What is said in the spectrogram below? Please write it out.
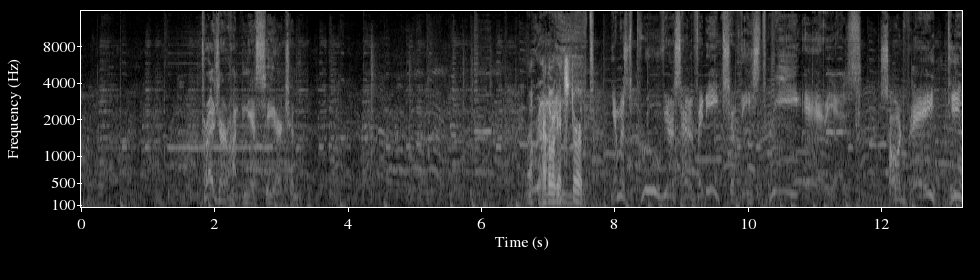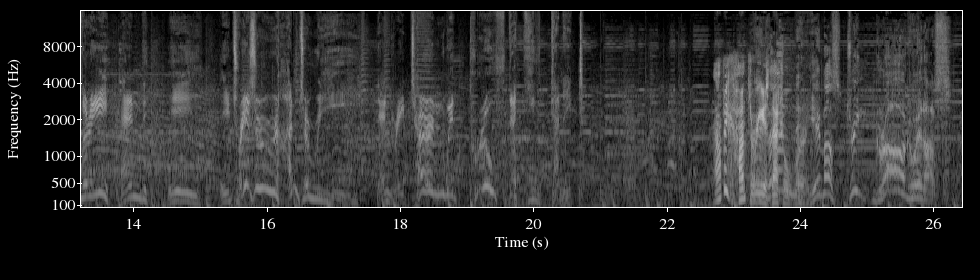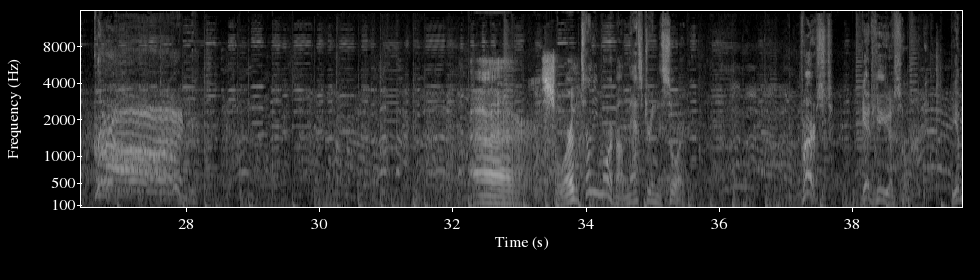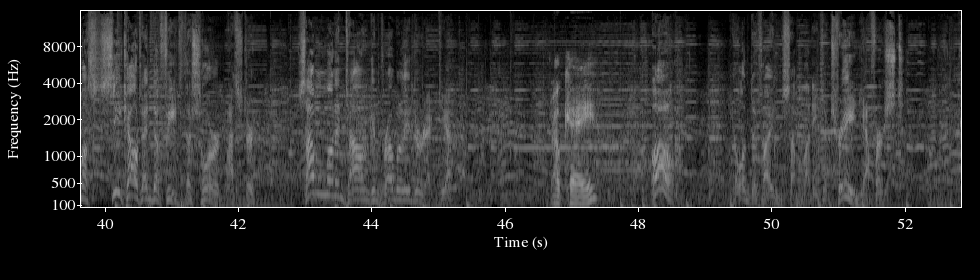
Treasure hunting, you sea urchin. Okay, how do I get started? Right. You must prove yourself in each of these three areas. Swordplay, thievery, and a, a treasure huntery. Then return with proof that you've done it. I don't think huntery is an actual word. You must drink grog with us. Grog! Uh, sword? Tell me more about mastering the sword. First, get ye a sword. You must seek out and defeat the sword master. Someone in town can probably direct you. Okay. Oh, you want to find somebody to train you first.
